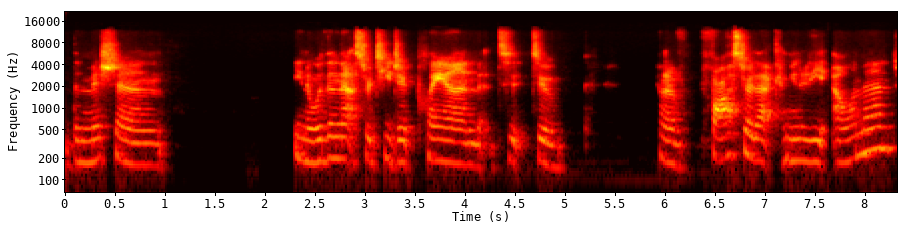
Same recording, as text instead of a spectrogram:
the mission, you know, within that strategic plan to, to kind of foster that community element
